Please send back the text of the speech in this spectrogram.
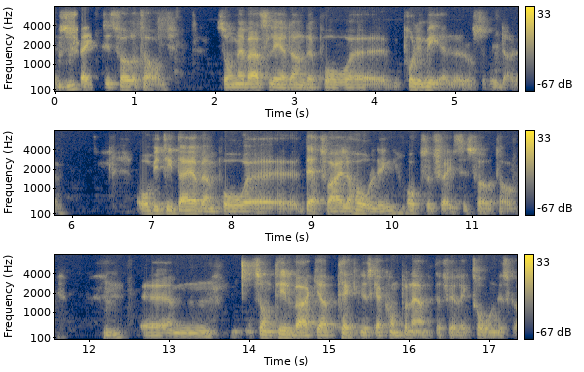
mm. schweiziskt företag som är världsledande på eh, polymerer och så vidare. Och vi tittar även på eh, Detweiler Holding, också schweiziskt företag. Mm. Eh, som tillverkar tekniska komponenter för elektroniska,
